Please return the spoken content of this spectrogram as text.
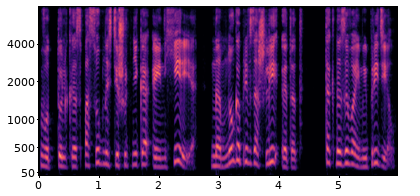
Вот только способности шутника Эйнхерия намного превзошли этот так называемый предел.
